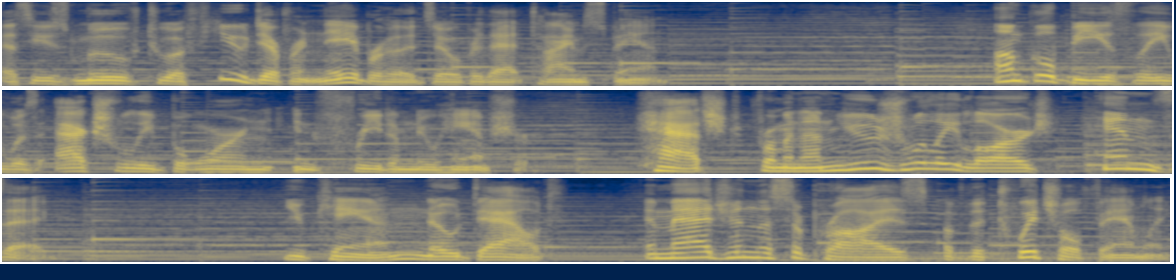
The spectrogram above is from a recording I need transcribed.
as he's moved to a few different neighborhoods over that time span. Uncle Beazley was actually born in Freedom, New Hampshire, hatched from an unusually large hen's egg. You can, no doubt, imagine the surprise of the Twitchell family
